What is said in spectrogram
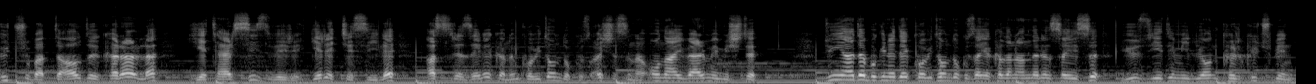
3 Şubat'ta aldığı kararla yetersiz veri gerekçesiyle AstraZeneca'nın COVID-19 aşısına onay vermemişti. Dünyada bugüne dek Covid-19'a yakalananların sayısı 107 milyon 43 bin,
